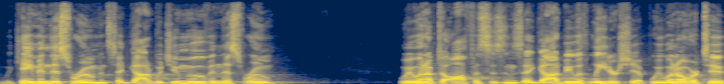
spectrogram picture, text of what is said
We came in this room and said, God, would you move in this room? We went up to offices and said, God, be with leadership. We went over to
